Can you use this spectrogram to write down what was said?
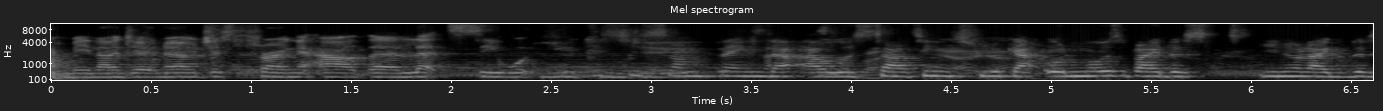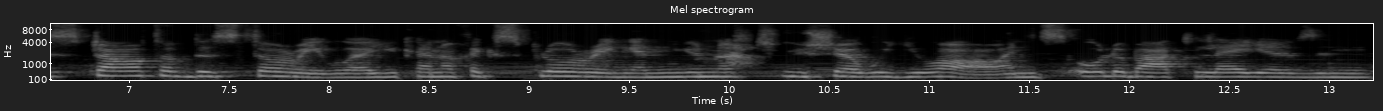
I mean, I don't know, just throwing it out there. Let's see what you can This do. is something that I was starting to look at almost by the, you know, like the start of the story where you're kind of exploring and you're not too sure who you are. And it's all about layers and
